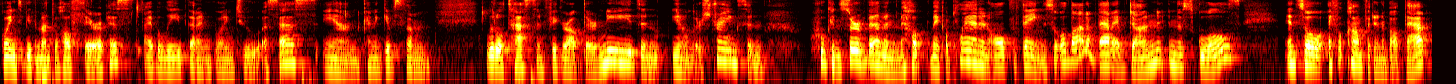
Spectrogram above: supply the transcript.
going to be the mental health therapist. I believe that I'm going to assess and kind of give some little tests and figure out their needs and, you know, their strengths and who can serve them and help make a plan and all the things. So a lot of that I've done in the schools and so I feel confident about that.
